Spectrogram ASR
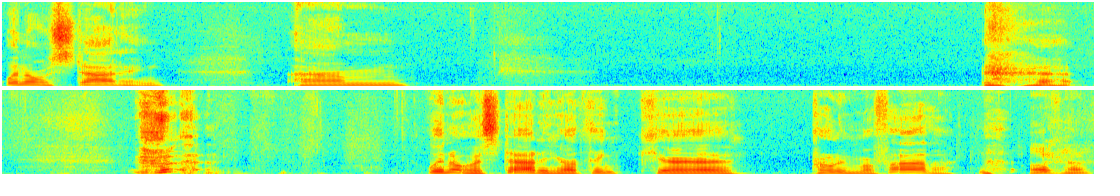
when I was starting, um, when I was starting, I think uh, probably my father. Okay.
